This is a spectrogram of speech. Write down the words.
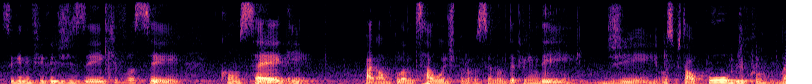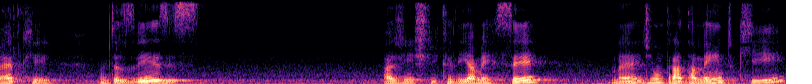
significa dizer que você consegue pagar um plano de saúde para você não depender de hospital público, né? Porque muitas vezes a gente fica ali à mercê, né, de um tratamento que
